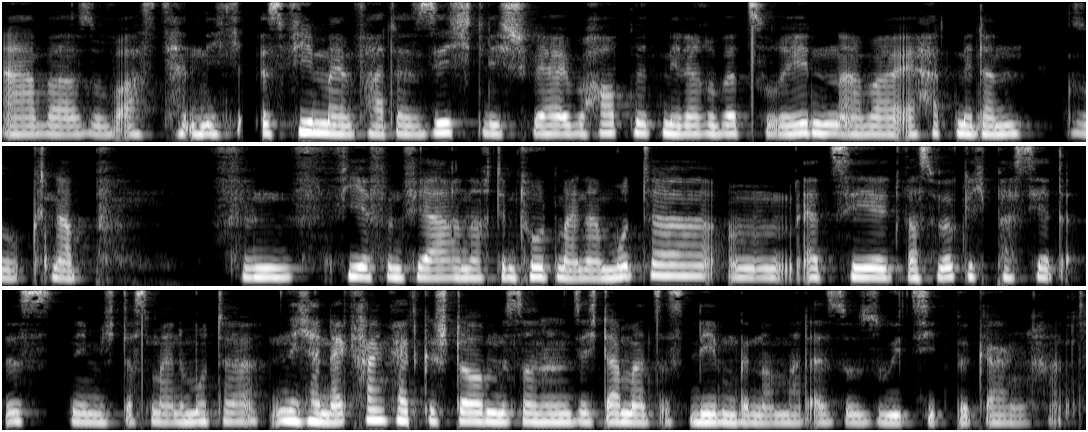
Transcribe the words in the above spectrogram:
Aber so war es dann nicht. Es fiel meinem Vater sichtlich schwer, überhaupt mit mir darüber zu reden, aber er hat mir dann so knapp fünf, vier, fünf Jahre nach dem Tod meiner Mutter ähm, erzählt, was wirklich passiert ist, nämlich dass meine Mutter nicht an der Krankheit gestorben ist, sondern sich damals das Leben genommen hat, also Suizid begangen hat.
